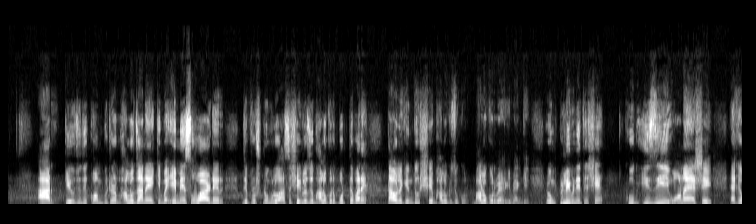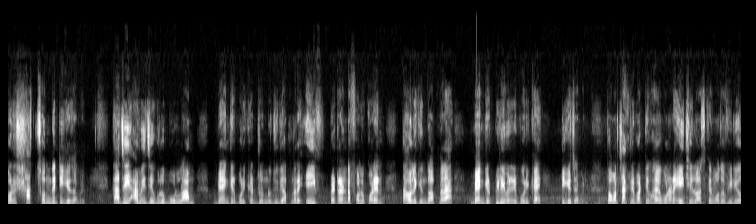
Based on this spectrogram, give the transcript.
আর কেউ যদি কম্পিউটার ভালো জানে কিংবা এমএস ওয়ার্ডের যে প্রশ্নগুলো আছে সেগুলো যদি ভালো করে পড়তে পারে, তাহলে কিন্তু সে ভালো কিছু ভালো করবে আর কি ব্যাংকে। এবং প্রিলিমিনারিতে সে খুব ইজি অনায়াসে একেবারে স্বাচ্ছন্দ্যে টিকে যাবে। কাজেই আমি যেগুলো বললাম, ব্যাংকের পরীক্ষার জন্য যদি আপনারা এই প্যাটার্নটা ফলো করেন, তাহলে কিন্তু আপনারা ব্যাংকের প্রিলিমিনারি পরীক্ষায় টিকে যাবেন। তো আমার চাকরি প্রার্থী ভাই বোনেরা এই ছিল আজকের মতো ভিডিও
